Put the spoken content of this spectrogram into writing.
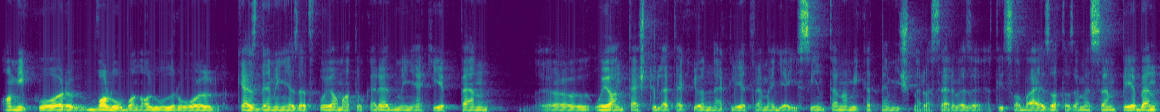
amikor valóban alulról kezdeményezett folyamatok eredményeképpen olyan testületek jönnek létre megyei szinten, amiket nem ismer a szervezeti szabályzat az MSZMP-ben.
